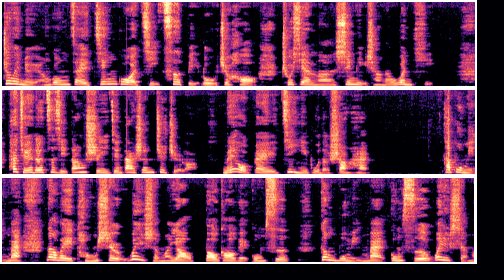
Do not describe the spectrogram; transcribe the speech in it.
这位女员工在经过几次笔录之后，出现了心理上的问题。她觉得自己当时已经大声制止了，没有被进一步的伤害。他不明白那位同事为什么要报告给公司，更不明白公司为什么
